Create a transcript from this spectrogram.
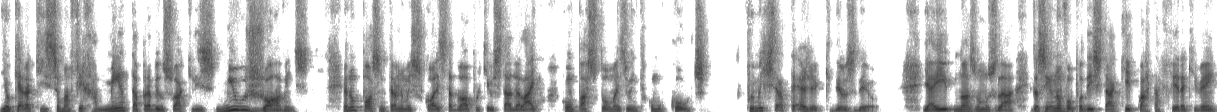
E eu quero aqui ser uma ferramenta para abençoar aqueles mil jovens. Eu não posso entrar numa escola estadual porque o Estado é laico como pastor, mas eu entro como coach. Foi uma estratégia que Deus deu. E aí nós vamos lá. Então, assim, eu não vou poder estar aqui quarta-feira que vem,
